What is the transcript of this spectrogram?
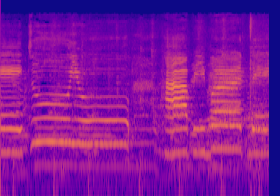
to you. Happy birthday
